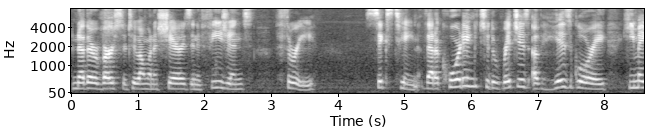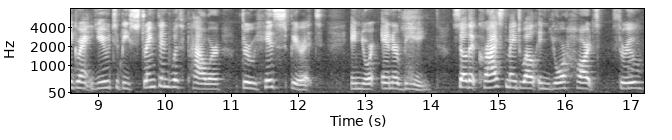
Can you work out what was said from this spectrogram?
another verse or two I want to share is in Ephesians three. 16 that according to the riches of his glory he may grant you to be strengthened with power through his spirit in your inner being so that Christ may dwell in your hearts through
